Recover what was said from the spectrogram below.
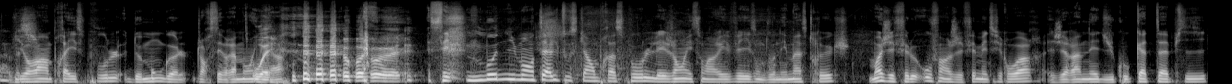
Ah, il y aura un prize pool de Mongol. Genre, c'est vraiment. Ouais. a- ouais, ouais, ouais. C'est monumental tout ce qu'il y a en prize pool. Les gens, ils sont arrivés, ils ont donné masse trucs. Moi, j'ai fait le ouf, hein. j'ai fait mes tiroirs. J'ai ramené du coup 4 tapis,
